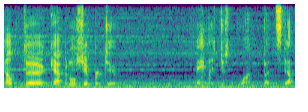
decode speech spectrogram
Helped a capital ship or two. Mainly just one, but still.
